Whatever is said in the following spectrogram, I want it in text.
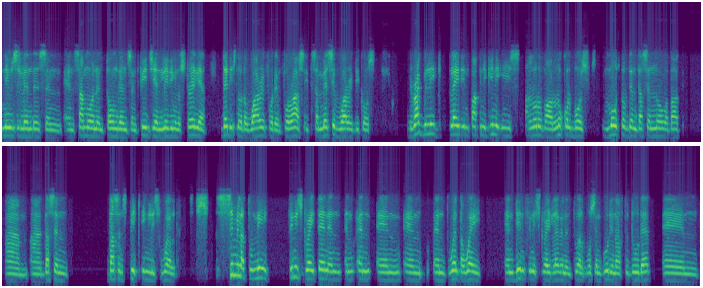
New Zealanders and and Samoan and Tongans and Fijian living in Australia, that is not a worry for them. For us, it's a massive worry because the rugby league played in Papua New Guinea is a lot of our local boys. Most of them doesn't know about um, uh, doesn't doesn't speak English well. S- similar to me, finished grade 10 and and and and and, and went away and didn't finish grade 11 and 12 wasn't good enough to do that. And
